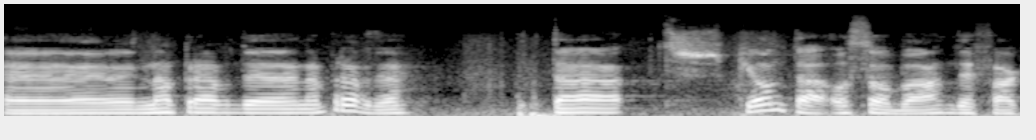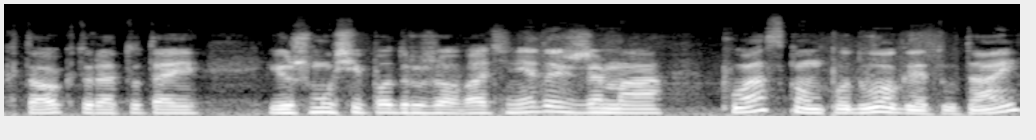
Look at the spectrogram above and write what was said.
E, naprawdę, naprawdę. Ta piąta osoba de facto, która tutaj już musi podróżować, nie dość, że ma płaską podłogę tutaj,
